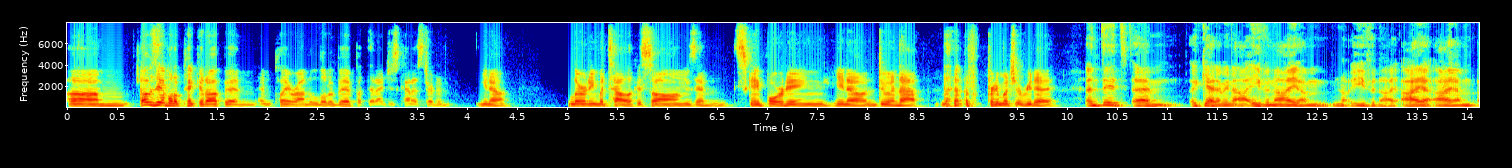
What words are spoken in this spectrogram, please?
um, I was able to pick it up and, and play around a little bit, but then I just kind of started, you know, learning Metallica songs and skateboarding, you know, and doing that pretty much every day. And did um, again? I mean, I, even I am not even I. I I am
